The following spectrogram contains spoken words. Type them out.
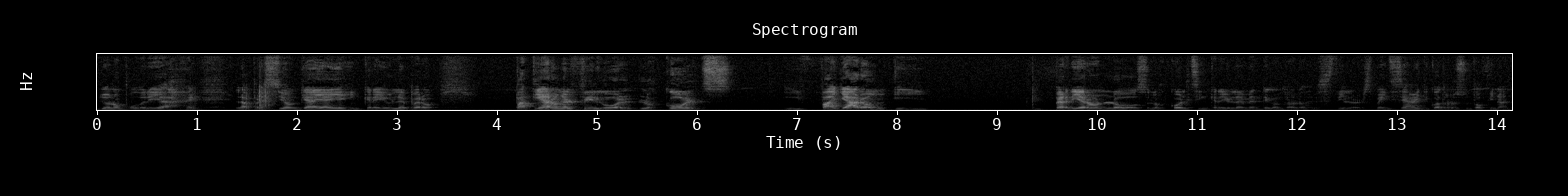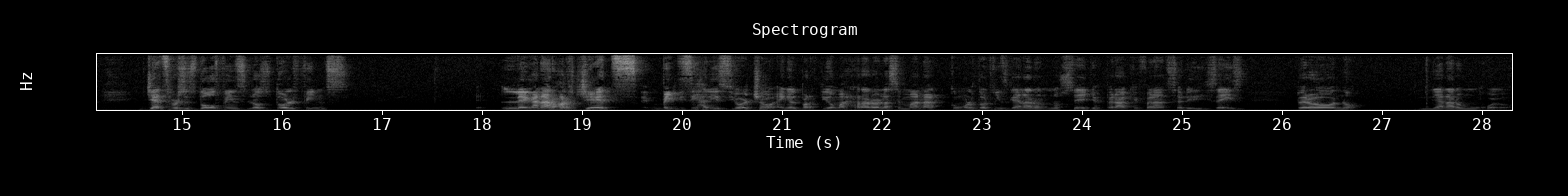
yo no podría. la presión que hay ahí es increíble, pero patearon el field goal los Colts y fallaron y perdieron los, los Colts increíblemente contra los Steelers. 26 a 24 resultado final. Jets versus Dolphins. Los Dolphins le ganaron a los Jets 26 a 18 en el partido más raro de la semana. Como los Dolphins ganaron, no sé, yo esperaba que fueran 0 y 16, pero no, ganaron un juego.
